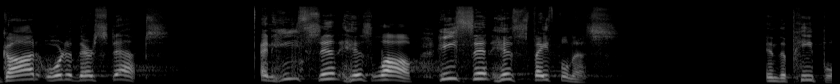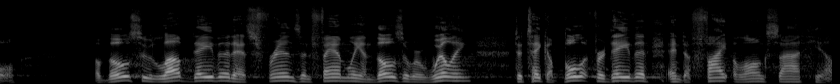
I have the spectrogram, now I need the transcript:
God ordered their steps. And He sent His love, He sent His faithfulness in the people of those who loved David as friends and family, and those who were willing to take a bullet for David and to fight alongside him.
